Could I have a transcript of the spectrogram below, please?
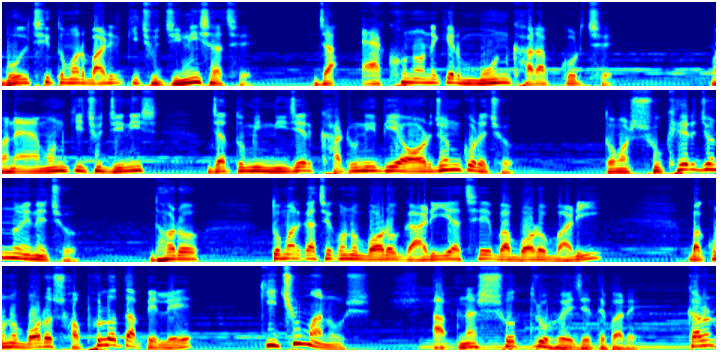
বলছি তোমার বাড়ির কিছু জিনিস আছে যা এখন অনেকের মন খারাপ করছে। মানে এমন কিছু জিনিস যা তুমি নিজের খাটুনি দিয়ে অর্জন করেছ, তোমার সুখের জন্য এনেছো। ধরো, তোমার কাছে কোনো বড় গাড়ি আছে বা বড় বাড়ি বা কোনো বড় সফলতা পেলে কিছু মানুষ আপনার শত্রু হয়ে যেতে পারে। কারণ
